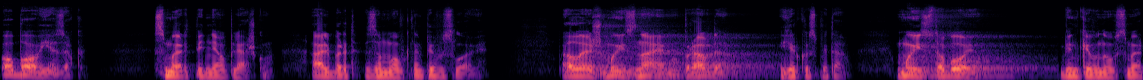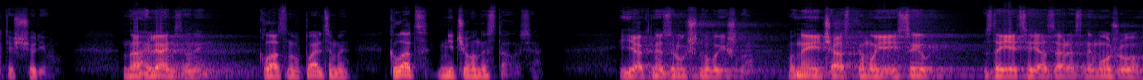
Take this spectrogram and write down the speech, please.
обов'язок. Смерть підняв пляшку. Альберт замовк на півслові. Але ж ми знаємо, правда? гірко спитав. Ми з тобою. Він кивнув смерті щурів. Наглянь за ним, клацнув пальцями, клац нічого не сталося. Як незручно вийшло. У неї частка моєї сили. Здається, я зараз не можу.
